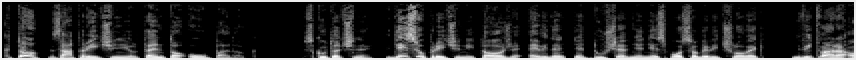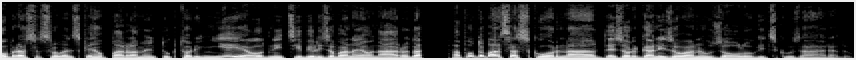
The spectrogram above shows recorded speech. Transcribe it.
Kto zapríčinil tento úpadok? Skutočne, kde sú príčiny toho, že evidentne duševne nespôsobili človek vytvára obraz slovenského parlamentu, ktorý nie je hodný civilizovaného národa a podobá sa skôr na dezorganizovanú zoologickú záhradu.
